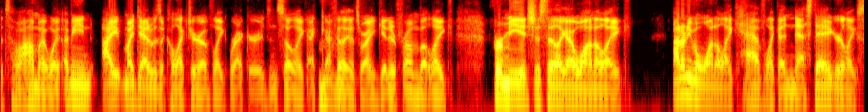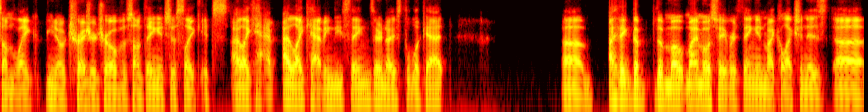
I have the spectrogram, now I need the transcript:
that's how, how my wife I mean, I my dad was a collector of like records and so like I, I Mhm. feel like that's where I get it from. But like for me it's just that like I wanna like I don't even want to like have like a nest egg or like some like, you know, treasure trove of something. It's just like it's I like have I like having these things. They're nice to look at. Um I think the the mo my most favorite thing in my collection is uh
